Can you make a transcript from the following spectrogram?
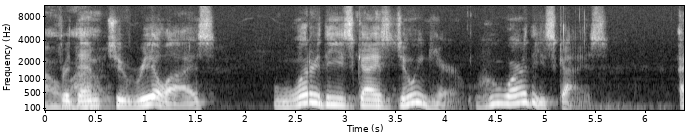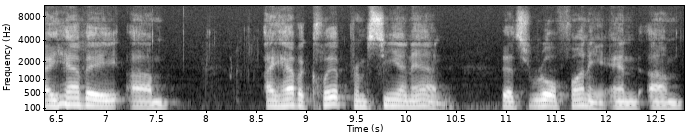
Oh, for them to realize what are these guys doing here? Who are these guys? I have a um, I have a clip from CNN that's real funny, and um,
